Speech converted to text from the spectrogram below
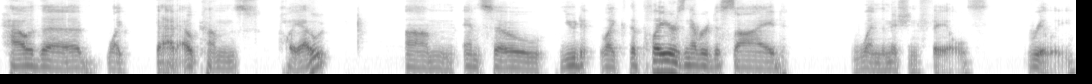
how the like bad outcomes play out. Um, and so you'd like the players never decide when the mission fails, really.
